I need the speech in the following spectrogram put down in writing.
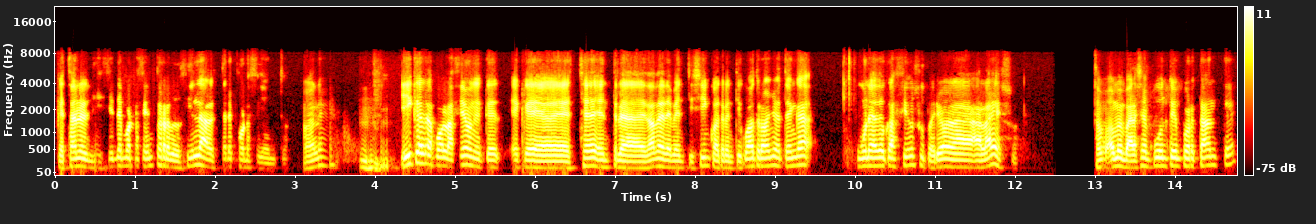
que está en el 17%, reducirla al 3%, ¿vale? Y que la población que, que esté entre las edades de 25 a 34 años tenga una educación superior a, la ESO. me parece un punto importante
